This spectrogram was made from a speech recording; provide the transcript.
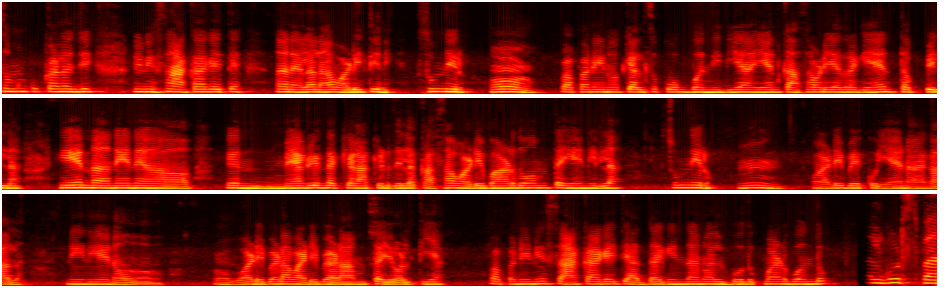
ಸುಮ್ಮನೆ ಕುಕ್ಕಳಜ್ಜಿ, ನಿನಗೆ ಸಾಕಾಗೈತೆ, ನಾನೆಲ್ಲ ನಾ ಹೊಡಿತೀನಿ. ಸುಮ್ಮನಿರು ಹ್ಞೂ. ಪಾಪ ನೀನು ಕೆಲ್ಸಕ್ಕೆ ಹೋಗಿ ಬಂದಿದ್ಯಾ? ಏನು ಕಸ ಹೊಡಿಯೋದ್ರಾಗ ಏನು ತಪ್ಪಿಲ್ಲ? ಏನು ನಾನೇನು ಏನು ಮೇಗ್ಲಿಂದ ಕೆಳಕ್ಕೆ ಹಿಡ್ದಿಲ್ಲ ಕಸ ಹೊಡಿಬಾರ್ದು ಅಂತ ಏನಿಲ್ಲ. ಸುಮ್ಮನಿರು ಹ್ಞೂ. ಹೊಡಿಬೇಕು ಏನಾಗಲ್ಲ ನೀನೇನು ಹೊಡಿಬೇಡ ಹೊಡಿಬೇಡ ಅಂತ ಹೇಳ್ತೀಯ. ಪಾಪ ನೀನು ಸಾಕಾಗೈತಿ ಅದಾಗಿಂದನು ಅಲ್ಲಿ ಬದುಕು ಮಾಡಿ ಬಂದು. ಅಲ್ಲಿ ಗುಡ್ಸ್ ಬಾ.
